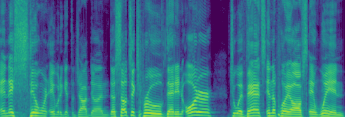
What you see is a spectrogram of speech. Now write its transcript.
and they still weren't able to get the job done. The Celtics proved that in order to advance in the playoffs and win,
